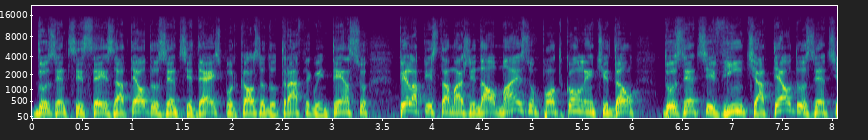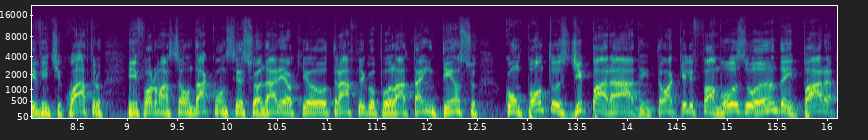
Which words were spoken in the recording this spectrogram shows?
206 até o 210 por causa do tráfego intenso. Pela pista marginal, mais um ponto com lentidão, 220 até o 224. Informação da concessionária é que o tráfego por lá está intenso, com pontos de parada. Então aquele famoso anda e para.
